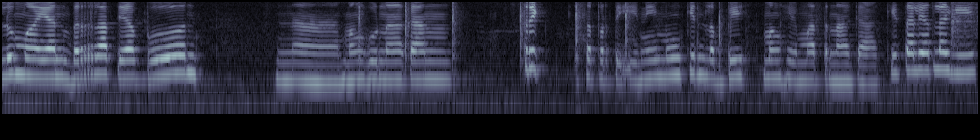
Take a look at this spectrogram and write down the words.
lumayan berat ya bun. Nah menggunakan trik seperti ini mungkin lebih menghemat tenaga. Kita lihat lagi.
